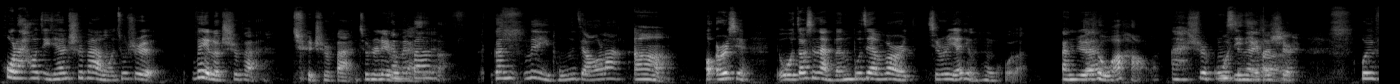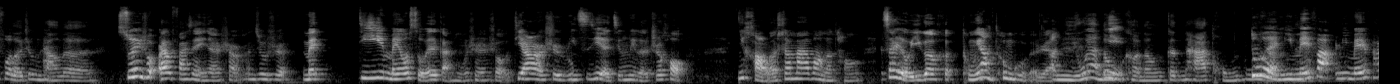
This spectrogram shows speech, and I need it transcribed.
后来好几天吃饭，我就是为了吃饭去吃饭，就是那那种感觉。没办法，跟味同嚼蜡。嗯，哦而且我到现在闻不见味儿，其实也挺痛苦的，感觉但是我好了，哎，是恭喜你了是。恢复了正常的。所以说，哎，我发现一件事儿嘛，就是没第一没有所谓的感同身受，第二是如你自己也经历了之后，你好了，伤疤忘了疼，再有一个和同样痛苦的人，啊，你永远都不可能跟他同步。对你没法，你没法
